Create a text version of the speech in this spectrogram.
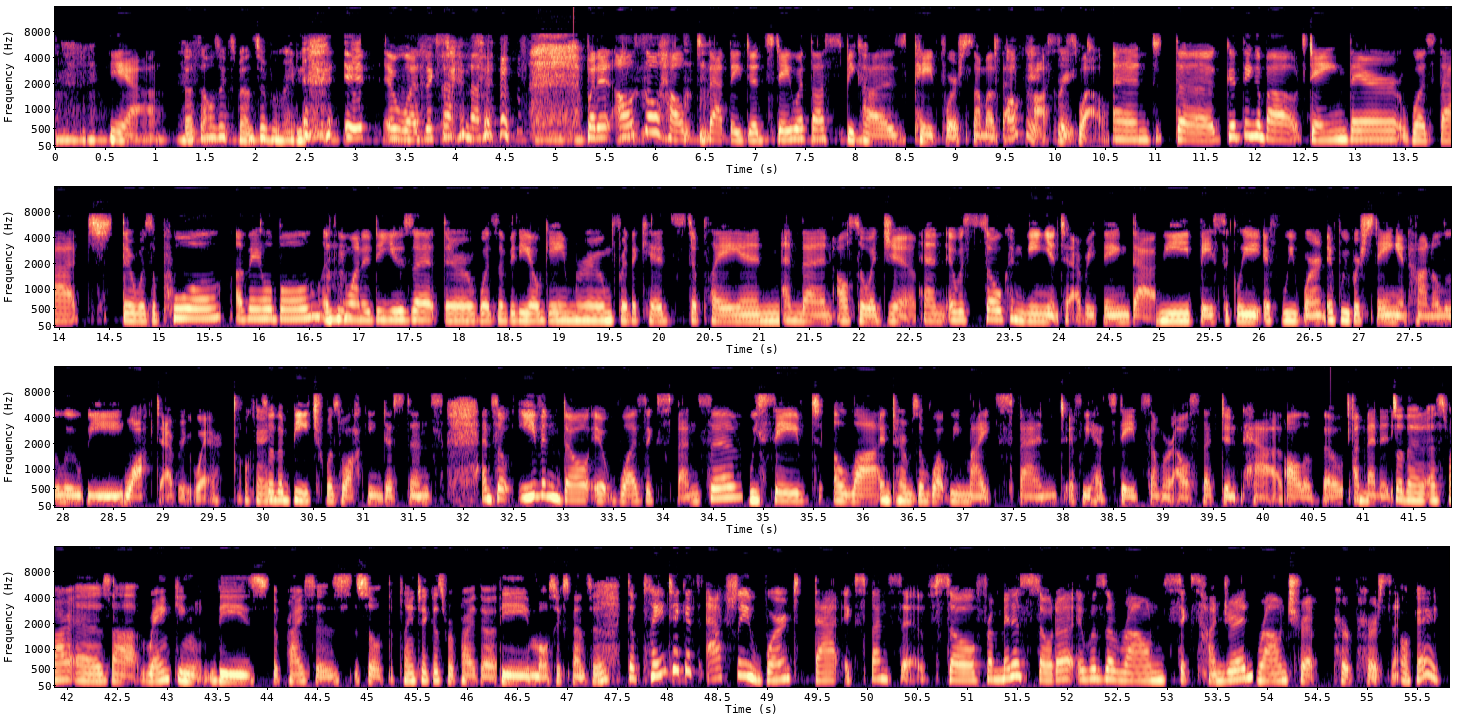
yeah. That sounds expensive already. it it was expensive. But it also helped that they did stay with us because paid for some of that Okay, cost great. as well. And the good thing about staying there was that there was a pool available if we Mhm. wanted to use it there was a video game room for the kids to play in and then also a gym and it was so convenient to everything that we basically if we weren't if we were staying in honolulu we walked everywhere Okay. so the beach was walking distance. And so even though it was expensive, we saved a lot in terms of what we might spend if we had stayed somewhere else that didn't have all of those amenities. so then, as far as uh, ranking these the prices, so the plane tickets were probably the, the most expensive. the plane tickets actually weren't that expensive. So from Minnesota, it was around 600 round trip per person. Okay.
